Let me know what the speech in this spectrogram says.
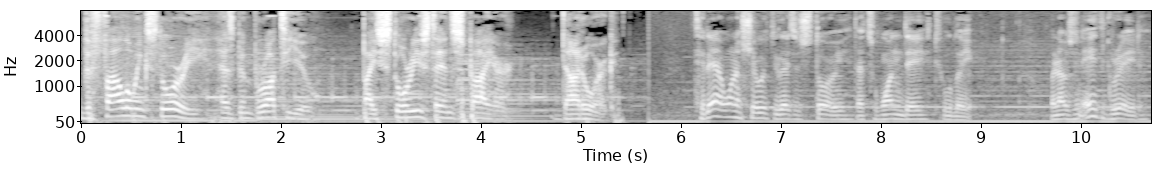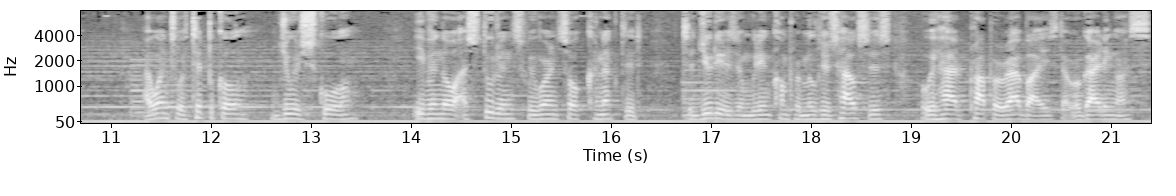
The following story has been brought to you by StoriesToInspire.org. Today I want to share with you guys a story that's one day too late. When I was in 8th grade, I went to a typical Jewish school. Even though as students we weren't so connected to Judaism, we didn't come from religious houses, but we had proper rabbis that were guiding us.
